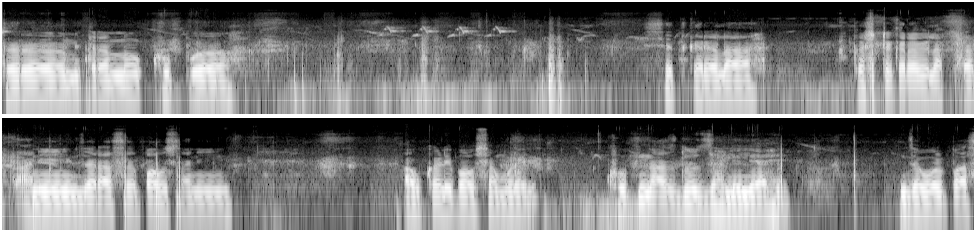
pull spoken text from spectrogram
तर मित्रांनो खूप शेतकऱ्याला कष्ट करावे लागतात आणि जर असं पाऊस आणि अवकाळी पावसामुळे खूप नासधूस झालेली आहे. जवळपास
